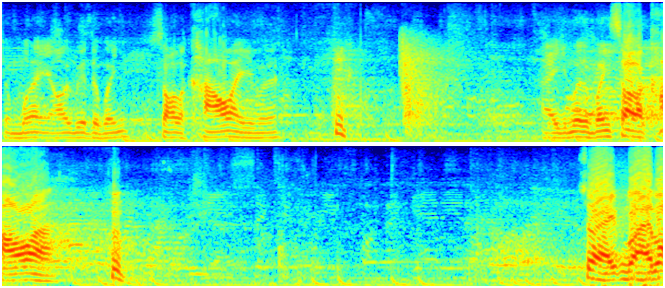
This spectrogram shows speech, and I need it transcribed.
ចាំមើលអញឲ្យវាទៅវិញសល់លខោហើយមើលហើយមើលទៅវិញសល់លខោអាសួរឯងបើឯងបុ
